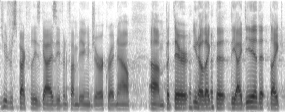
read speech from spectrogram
huge respect for these guys, even if I'm being a jerk right now. Um, but they're, you know, like the the idea that like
